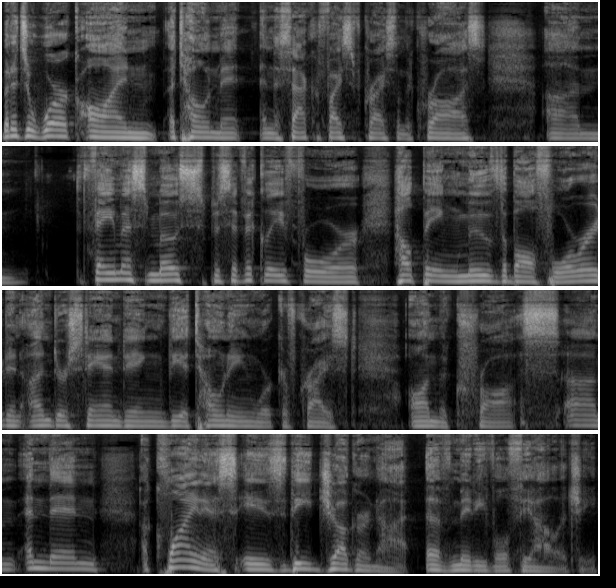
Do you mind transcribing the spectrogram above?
But it's a work on atonement and the sacrifice of Christ on the cross. Um, famous most specifically for helping move the ball forward and understanding the atoning work of Christ on the cross. Um, and then Aquinas is the juggernaut of medieval theology,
